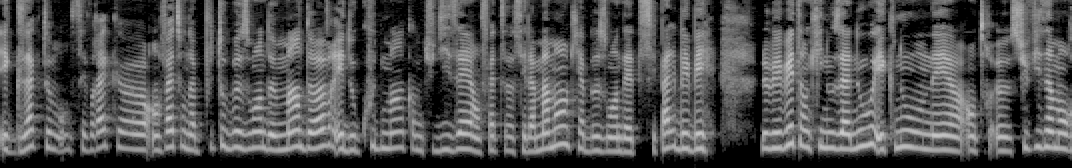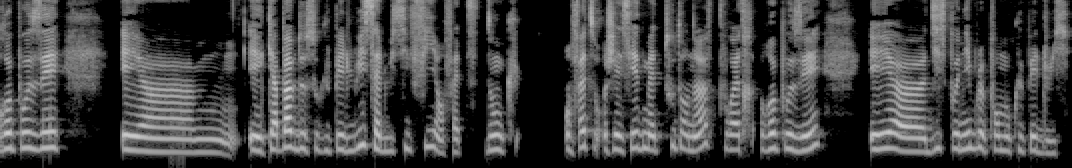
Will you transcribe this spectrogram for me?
Exactement. C'est vrai qu'en en fait, on a plutôt besoin de main d'œuvre et de coups de main, comme tu disais. En fait, c'est la maman qui a besoin d'aide, c'est pas le bébé. Le bébé, tant qu'il nous a nous et que nous, on est entre, suffisamment reposé et, capable de s'occuper de lui, ça lui suffit en fait. Donc, en fait, j'ai essayé de mettre tout en œuvre pour être reposée et disponible pour m'occuper de lui.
